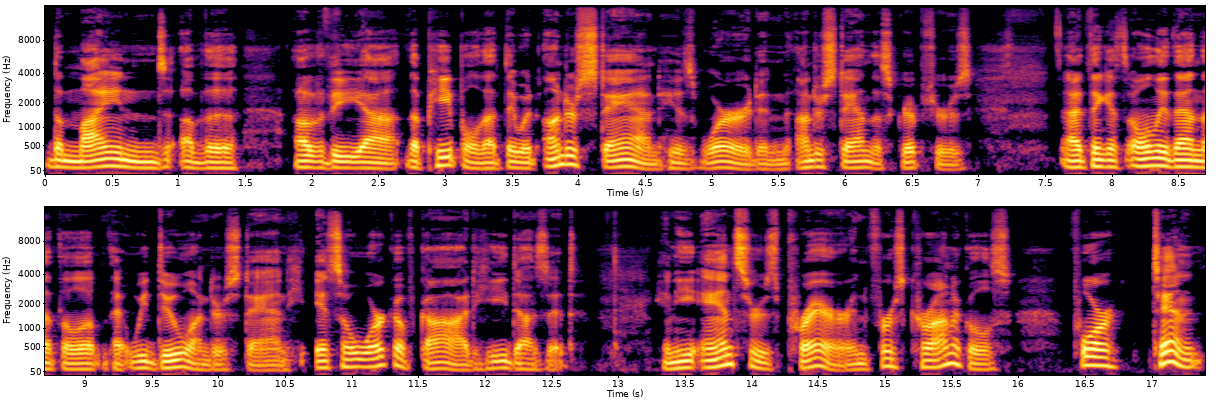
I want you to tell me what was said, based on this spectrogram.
the mind of the of the uh, the people that they would understand His word and understand the Scriptures. I think it's only then that the that we do understand. It's a work of God. He does it, and He answers prayer in First Chronicles four 10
